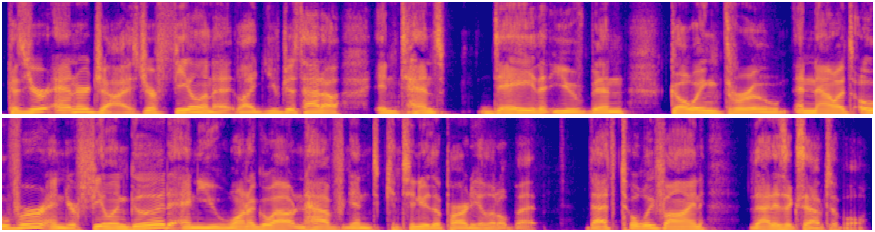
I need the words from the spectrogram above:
because you're energized, you're feeling it. Like you've just had a intense day that you've been going through and now it's over and you're feeling good and you want to go out and have and continue the party a little bit. That's totally fine. That is acceptable.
